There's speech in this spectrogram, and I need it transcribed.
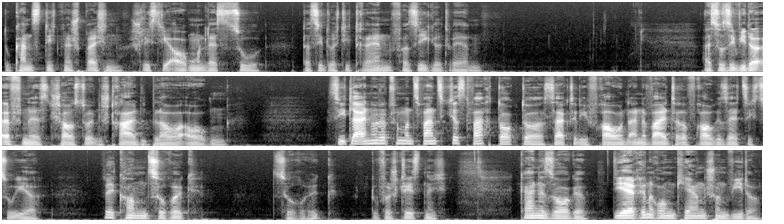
Du kannst nicht mehr sprechen, schließt die Augen und lässt zu, dass sie durch die Tränen versiegelt werden. Als du sie wieder öffnest, schaust du in strahlend blaue Augen. Siedler 125 ist wach, Doktor, sagte die Frau, und eine weitere Frau gesellt sich zu ihr. Willkommen zurück. Zurück? Du verstehst nicht. Keine Sorge, die Erinnerungen kehren schon wieder.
